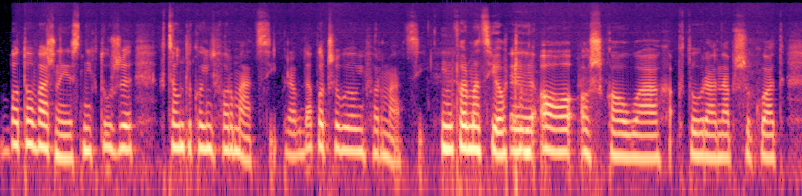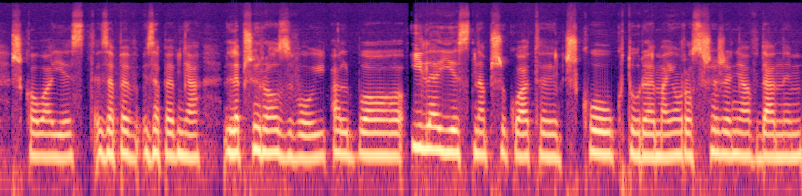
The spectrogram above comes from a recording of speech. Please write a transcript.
bo to ważne jest. Niektórzy chcą tylko informacji, prawda? Potrzebują informacji. Informacji o czym? Y, o, o szkołach, która na przykład szkoła jest, zapew zapewnia lepszy rozwój, albo ile jest na przykład y, szkół, które mają rozszerzenia w danym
